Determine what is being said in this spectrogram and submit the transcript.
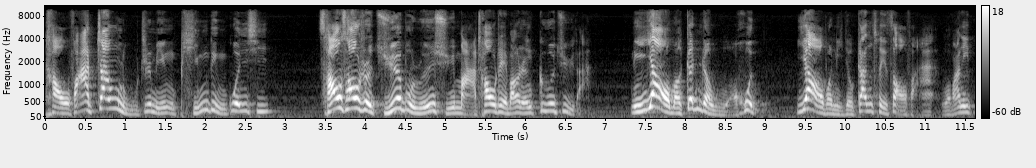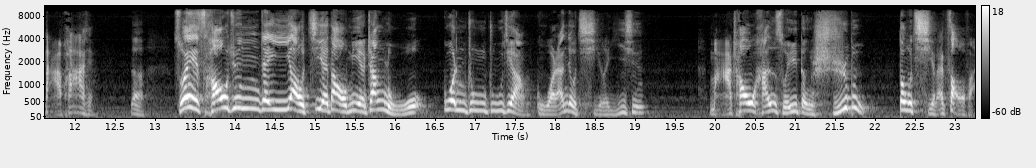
讨伐张鲁之名平定关西。曹操是绝不允许马超这帮人割据的。你要么跟着我混，要不你就干脆造反，我把你打趴下。啊，所以曹军这一要借道灭张鲁，关中诸将果然就起了疑心。马超、韩遂等十部都起来造反，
